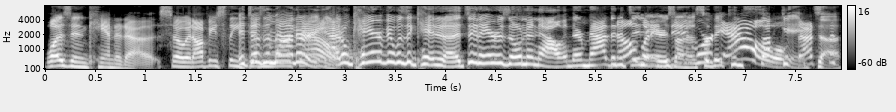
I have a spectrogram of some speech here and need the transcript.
was in Canada, so it obviously it doesn't didn't work matter. out. I don't care if it was in Canada. It's in Arizona now, and they're mad that no, it's in it Arizona, so they can out. suck it. That's the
